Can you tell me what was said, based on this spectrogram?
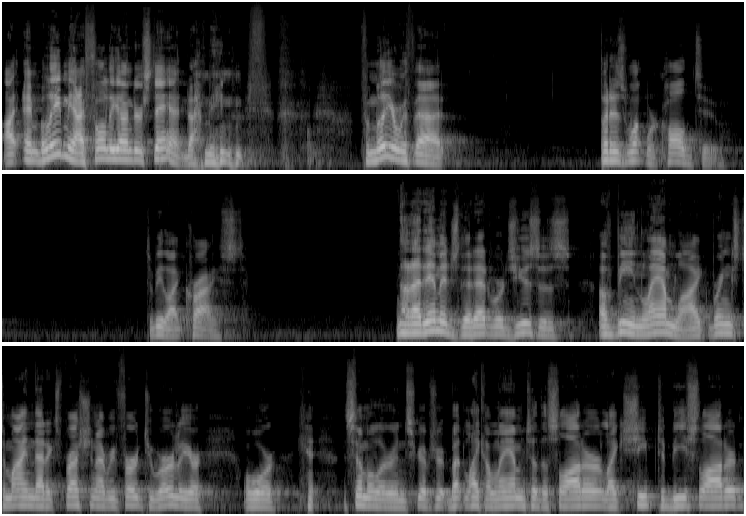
I, and believe me, I fully understand. I mean, familiar with that. but is what we're called to to be like Christ. Now, that image that Edwards uses of being lamb like brings to mind that expression I referred to earlier, or similar in Scripture, but like a lamb to the slaughter, like sheep to be slaughtered.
